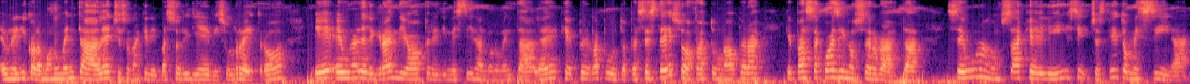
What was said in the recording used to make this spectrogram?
è un'edicola monumentale, ci sono anche dei bassorilievi sul retro e è una delle grandi opere di Messina al Monumentale che per l'appunto per se stesso ha fatto un'opera che passa quasi inosservata. Se uno non sa che è lì, sì, c'è scritto Messina,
